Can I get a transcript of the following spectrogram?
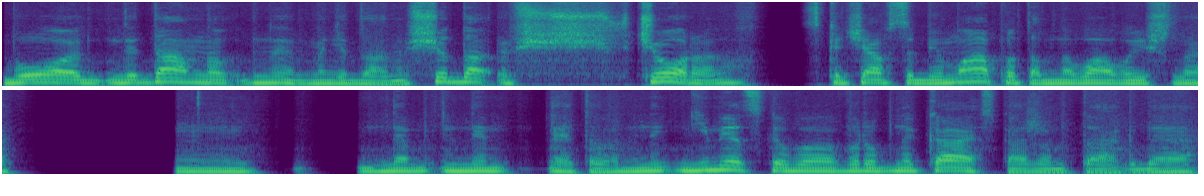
Бо недавно, не не недавно, щода, вчора скачав собі мапу, там нова вийшла не, не, этого, німецького виробника, скажімо так, да.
